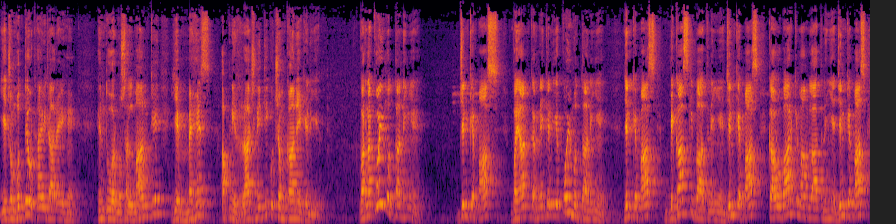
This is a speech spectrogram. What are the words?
ये जो मुद्दे उठाए जा रहे हैं, हिंदू और मुसलमान के, ये महज अपनी राजनीति को चमकाने के लिए। वरना कोई मुद्दा नहीं है। जिनके पास बयान करने के लिए कोई मुद्दा नहीं है। जिनके पास विकास की बात नहीं है, जिनके पास कारोबार के मामला नहीं है, जिनके पास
